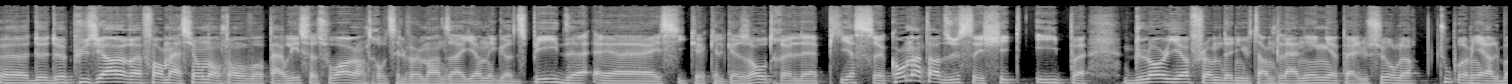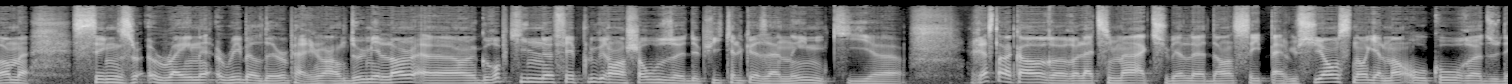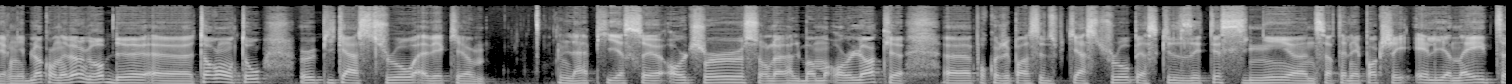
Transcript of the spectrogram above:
euh, de, plusieurs euh, formations dont on va parler ce soir, entre autres Silverman Zion et Godspeed, ainsi que quelques autres. La pièce qu'on a entendue, c'est Shit Heap Gloria from the Newtown Planning, paru sur leur tout premier album, Sings Rain Rebuilder, paru en 2001. Euh, un groupe qui ne fait plus grand-chose depuis quelques années, mais qui... euh, reste encore euh, relativement actuel dans ses parutions. Sinon également au cours du dernier bloc, on avait un groupe de Toronto, eux Picastro avec la pièce euh, Archer sur leur album Orlock. Euh, pourquoi j'ai passé du Castro? Parce qu'ils étaient signés à une certaine époque chez Alienate,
